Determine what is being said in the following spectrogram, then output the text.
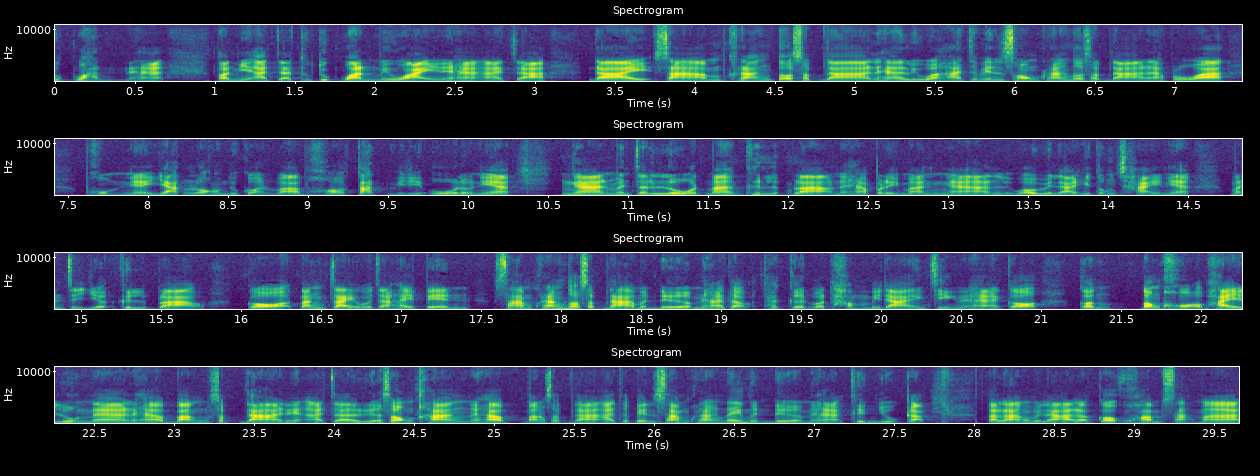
ทุกๆวันนะฮะตอนนี้อาจจะทุกๆวันไม่ไหวนะฮะอาจจะได้ 3 ครั้งต่อสัปดาห์นะฮะหรือว่าอาจจะเป็น 2 ครั้งต่อสัปดาห์นะเพราะว่าผมเนี่ยอยากลองดูก่อนว่าพอตัดวิดีโอแล้วเนี่ยงานมันจะโหลดมากขึ้นหรือเปล่านะฮะปริมาณงานหรือว่าเวลาที่ต้องใช้เนี่ยมันจะเยอะขึ้นหรือเปล่า ก็ตั้งใจว่าจะให้เป็น 3 ครั้งต่อสัปดาห์เหมือนเดิมนะฮะแต่ถ้าเกิดว่าทำไม่ได้จริงๆนะฮะก็ก็ต้องขออภัยล่วงหน้านะฮะบางสัปดาห์เนี่ยอาจจะเหลือ 2 ครั้งนะครับ บางสัปดาห์อาจจะเป็น 3 ครั้งได้เหมือนเดิมนะฮะขึ้นอยู่กับตารางเวลาแล้วก็ความสามารถ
